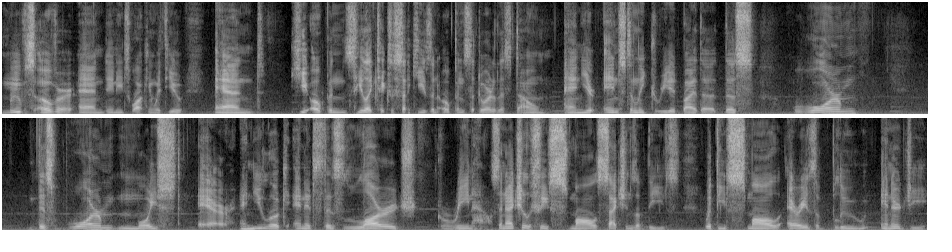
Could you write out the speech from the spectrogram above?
moves over and, and he's walking with you, and he opens. He like takes a set of keys and opens the door to this dome, and you're instantly greeted by the this warm, this warm, moist air. And you look, and it's this large greenhouse, and actually see small sections of these with these small areas of blue energy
